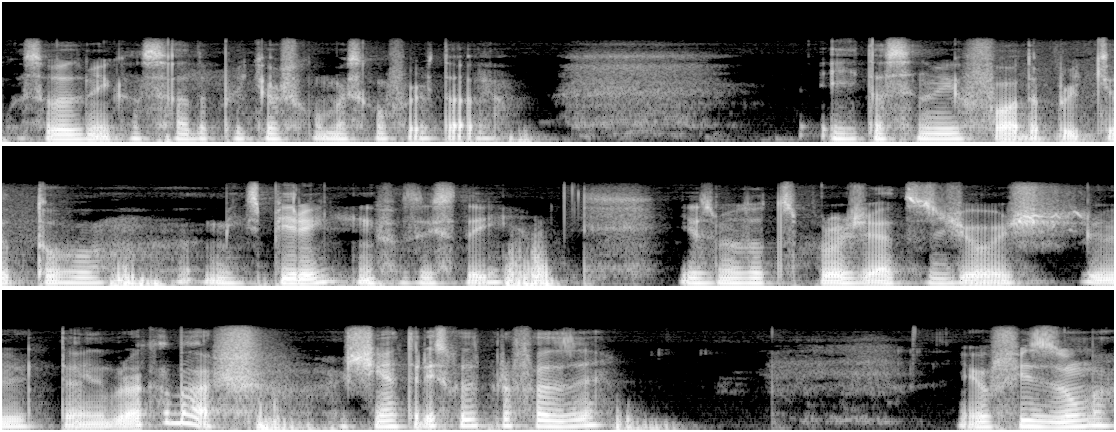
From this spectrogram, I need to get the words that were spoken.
Com essa voz meio cansada porque eu acho é mais confortável. E tá sendo meio foda porque eu tô. Me inspirei em fazer isso daí. E os meus outros projetos de hoje estão indo buraco abaixo. Eu tinha três coisas para fazer. Eu fiz uma.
